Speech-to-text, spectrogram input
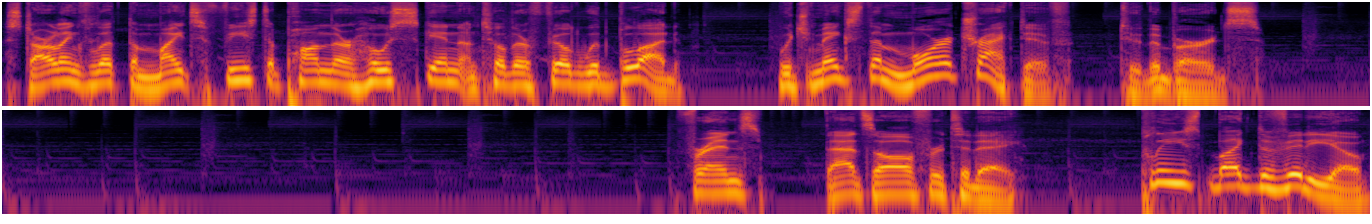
starlings let the mites feast upon their host skin until they're filled with blood, which makes them more attractive to the birds. Friends, that's all for today. Please like the video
